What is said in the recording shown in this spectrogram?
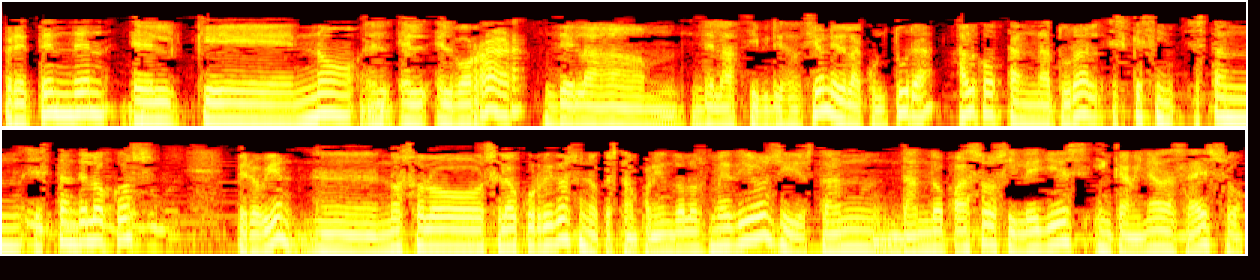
pretenden el que no el, el, borrar de la, de la civilización y de la cultura algo tan natural. Es que están están de locos pero bien eh, no solo se le ha ocurrido sino que están poniendo los medios y están dando pasos y leyes encaminadas a eso.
